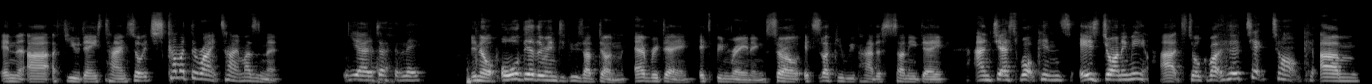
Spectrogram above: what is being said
in uh, a few days' time. So it's come at the right time, hasn't it? Yeah, definitely. You know, all the other interviews I've done every day, it's been raining. So it's lucky we've had a sunny day. And Jess Watkins is joining me uh, to talk about her TikTok um,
